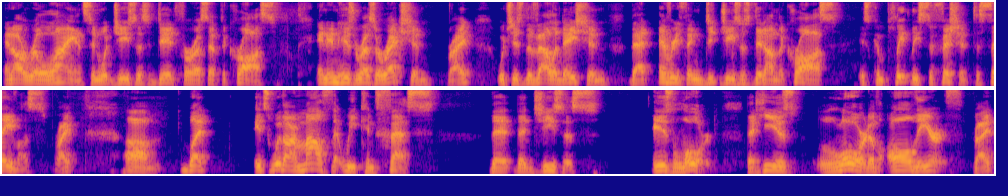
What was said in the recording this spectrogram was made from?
and our reliance in what Jesus did for us at the cross and in his resurrection, right? Which is the validation that everything D- Jesus did on the cross is completely sufficient to save us, right? Um, but it's with our mouth that we confess that, that Jesus is Lord that he is Lord of all the earth, right?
